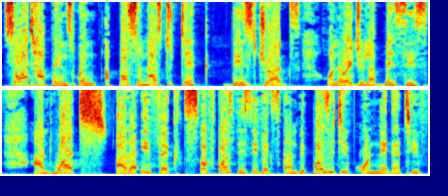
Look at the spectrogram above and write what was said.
So what happens when a person has to take these drugs on a regular basis and what are the effects? Of course, these effects can be positive or negative.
